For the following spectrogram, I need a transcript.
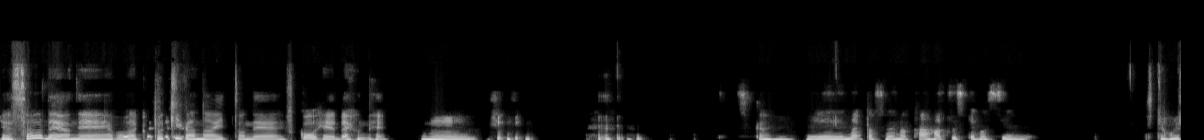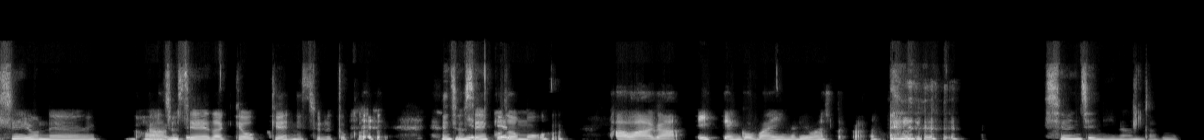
いや、そうだよね。やっぱなんか武器がないとね、不公平だよね。うん。確かに。えー、なんかそういうの開発してほしいね。してほしいよね。あ女性だけ OK にするとか。女性子供。パワーが1.5倍になりましたから。瞬時になんだろう。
